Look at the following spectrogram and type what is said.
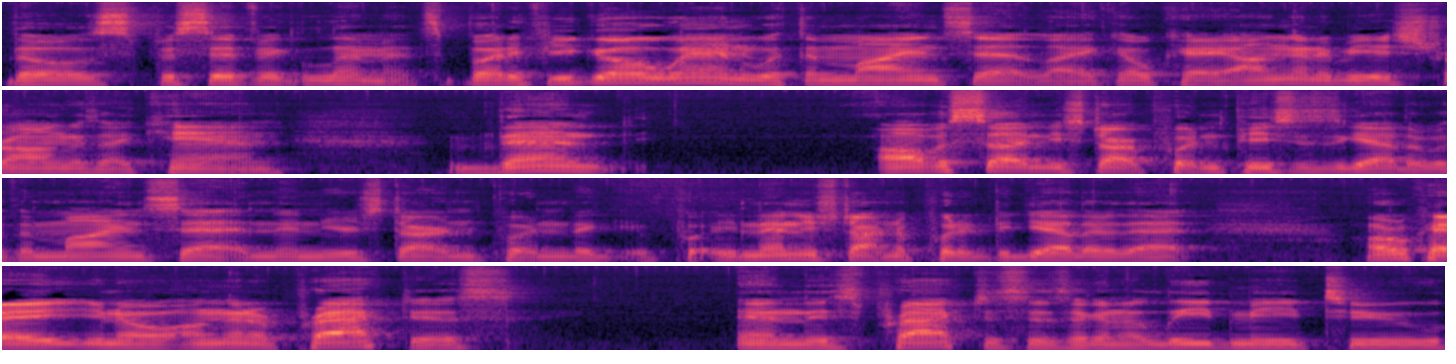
those specific limits. But if you go in with the mindset like, okay, I'm going to be as strong as I can, then all of a sudden you start putting pieces together with a mindset, and then you're starting putting the, put, and then you're starting to put it together that, okay, you know, I'm going to practice and these practices are going to lead me to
